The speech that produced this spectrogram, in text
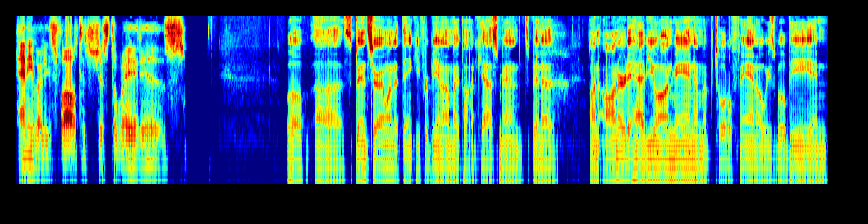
anybody's fault. It's just the way it is. Well, uh, Spencer, I want to thank you for being on my podcast, man. It's been a an honor to have you on, man. I'm a total fan, always will be, and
